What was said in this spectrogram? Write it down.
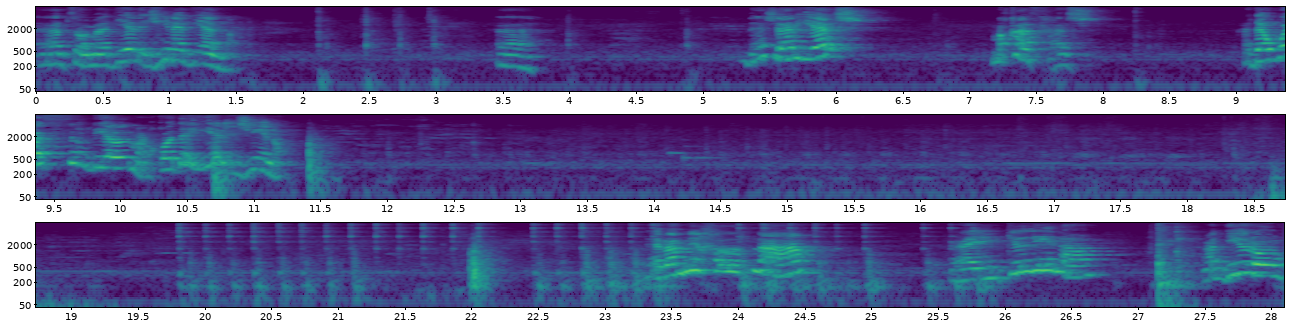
هانتوما ديال العجينة ديالنا. آه ما جارياش؟ ما قاصحاش هذا هو السر ديال المعقودة هي العجينة. دابا ملي خلطناها غيمكن لينا. غنديرو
